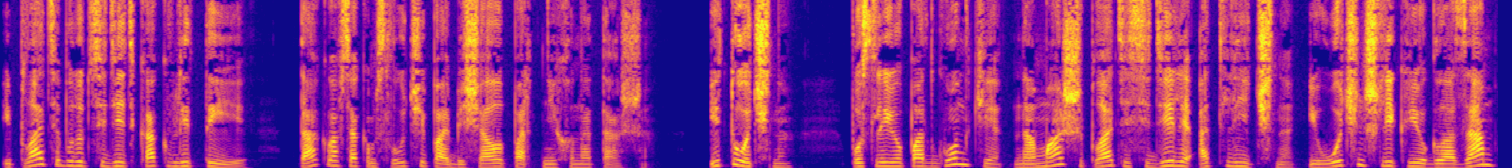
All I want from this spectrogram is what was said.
и платья будут сидеть как влитые. Так, во всяком случае, пообещала портниха Наташа. И точно. После ее подгонки на Маше платья сидели отлично и очень шли к ее глазам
